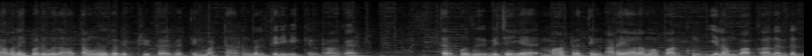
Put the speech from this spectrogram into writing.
கவலைப்படுவதாக தமிழக வெற்றி கழகத்தின் வட்டாரங்கள் தெரிவிக்கின்றாங்க. தற்போது விஜய மாற்றத்தின் அடையாளமாக பார்க்கும் இளம் வாக்காளர்கள்.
